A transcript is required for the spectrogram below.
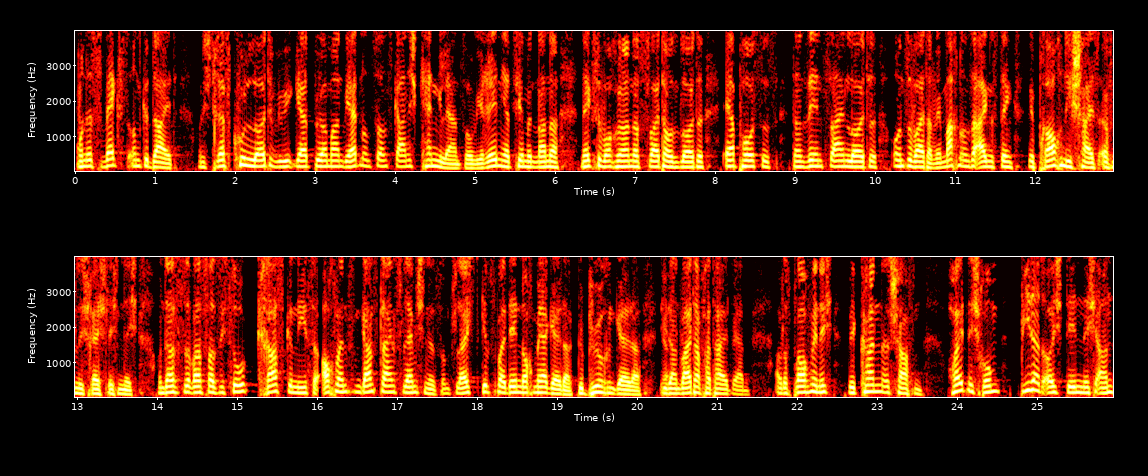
und es wächst und gedeiht. Und ich treffe coole Leute wie Gerd Bührmann. Wir hätten uns sonst gar nicht kennengelernt. So, wir reden jetzt hier miteinander. Nächste Woche hören das 2000 Leute. Er postet es, dann sehen es seine Leute und so weiter. Wir machen unser eigenes Ding. Wir brauchen die scheiß öffentlich-rechtlichen nicht. Und das ist was, was ich so krass genieße. Auch wenn es ein ganz kleines Flämmchen ist. Und vielleicht gibt's bei denen noch mehr Gelder, Gebührengelder, die dann weiter verteilt werden. Aber das brauchen wir nicht. Wir können es schaffen. Heult nicht rum, biedert euch denen nicht an,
